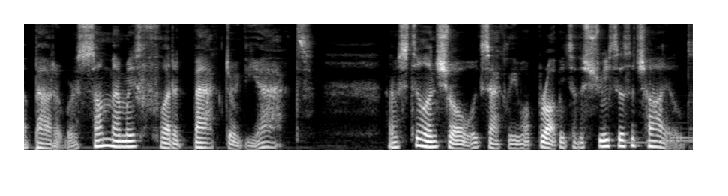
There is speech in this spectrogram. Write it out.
about it were some memories flooded back during the act. I'm still unsure exactly what brought me to the streets as a child,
